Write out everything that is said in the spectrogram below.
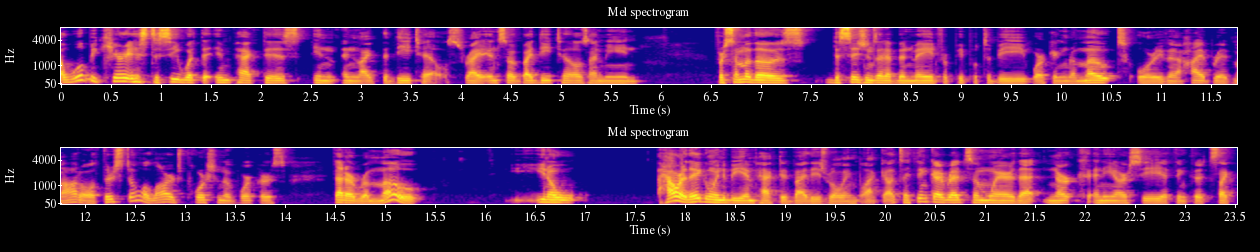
I, will be curious to see what the impact is in in like the details, right? And so by details, I mean for some of those decisions that have been made for people to be working remote or even a hybrid model, if there's still a large portion of workers that are remote, you know, how are they going to be impacted by these rolling blackouts? I think I read somewhere that NERC, NERC, I think that's like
